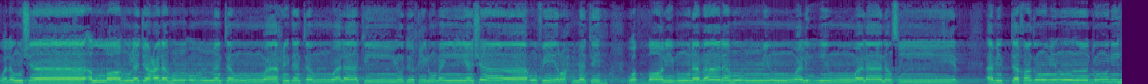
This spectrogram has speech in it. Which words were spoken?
ولو شاء الله لجعلهم أمة واحدة ولكن يدخل من يشاء في رحمته والظالمون ما لهم من ولي ولا نصير أم اتخذوا من دونه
